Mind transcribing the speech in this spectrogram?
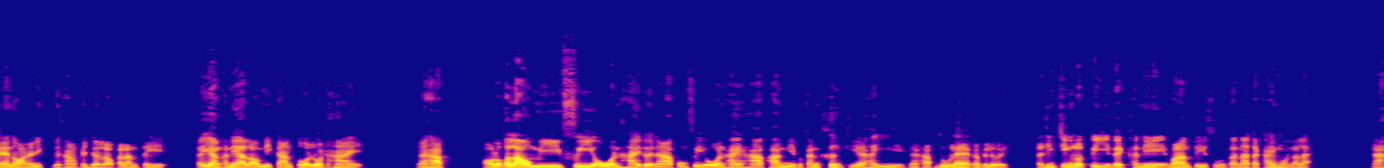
แน่นอนอันนี้คือทางเพชรยนต์เราการันตี แล้วอย่างคันนี้เรามีการตรวจรถให้นะครับออกรถก็เรามีฟรีโอนให้ด้วยนะ ผมฟรีโอนให้ห้าพันมีประกันเครื่องเกียร์ให้อีกนะครับ ดูแลกันไปเลย แต่จริงๆ รถปียี่สิบคันนี้วารันตีศูนย์ก็น่าจะใกล้หมดแล้วแหละนะ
